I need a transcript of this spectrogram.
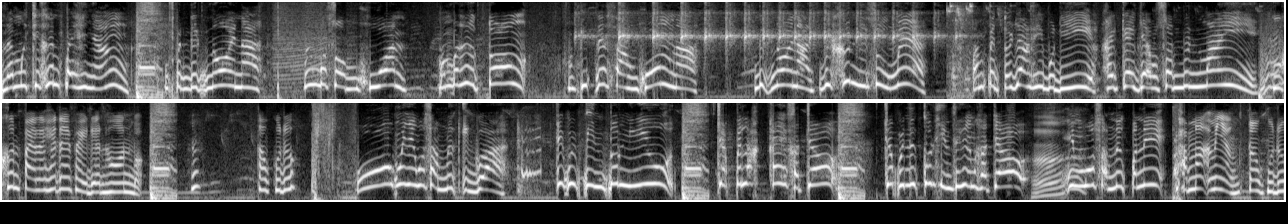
แล้วมึงจะขึ้นไปเห็นยังมึงเป็นเด็กน้อยนะมึงผสมควร มันบ่ถูกต้องมันผิดในสังคมนะเด็กน้อยนะจะไปขึ้นที่สูงแม่ มันเป็นตัวอย่างที่บดี ให้แกอยาผสมเป็นไม่กูขึ้นไปแล้วเฮ็ดให้ไผเดือนฮอนบ่หึตอบกูดู โอ้ไม่ยังมาสำนึกอีกว่าจะไปปีนต้นนิ้วจะไปลักไก่เขาเจ้า จะไปดึกก้อนหินที่เงินเขาเจ้ายังมัวสำนึกปะนี่ธรรมะไม่หยังตอบกูดู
